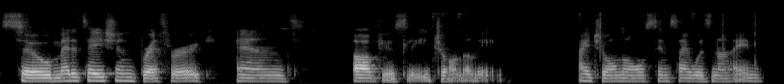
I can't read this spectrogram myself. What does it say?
So meditation, breath work, and obviously journaling. I journal since I was nine.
